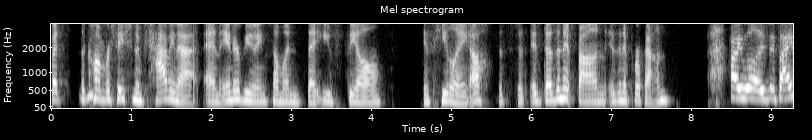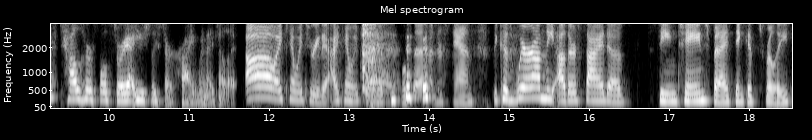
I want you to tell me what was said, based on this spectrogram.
but the mm-hmm. conversation of having that and interviewing someone that you feel is healing. Oh, it's just it doesn't it fun, isn't it profound? I will. If, if I tell her full story, I usually start crying when I tell it. Oh, I can't wait to read it. I can't wait for other people to understand because we're on the other side of seeing change, but I think it's really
